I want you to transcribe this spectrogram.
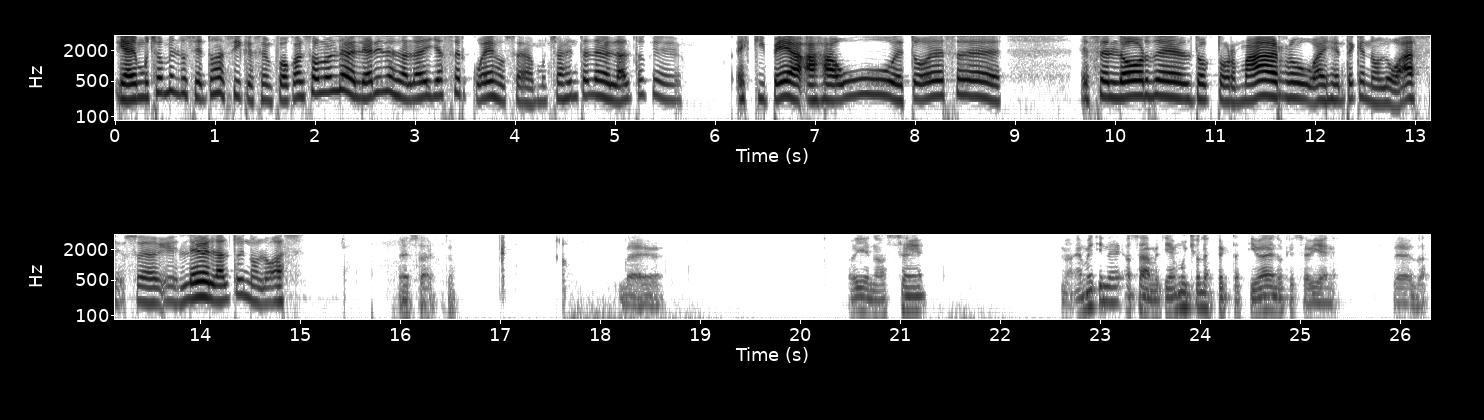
Y hay muchos 1200 así que se enfocan solo en levelear y les da la de hacer quest. O sea, mucha gente level alto que esquipea a Jaú, de todo ese, ese lore del Doctor Marrow. Hay gente que no lo hace. O sea, es level alto y no lo hace. exacto. Verga. Oye, no sé. No, a mí me tiene, o sea, me tiene mucho la expectativa de lo que se viene, de verdad.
